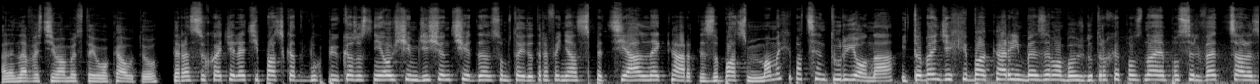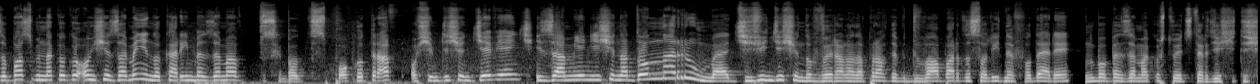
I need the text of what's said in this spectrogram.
Ale nawet nie mamy tutaj walkoutu. Teraz słuchajcie, leci paczka dwóch piłkarzy z nie 87, są tutaj do trafienia specjalne karty. Zobaczmy, mamy chyba Centuriona i to będzie chyba Karim Benzema, bo już go trochę poznałem po sylwetce, ale zobaczmy na kogo on się zamieni. No Karim Benzema chyba spoko traf, 89 i zamieni się na Donnarumę, 90 do Wyrala, naprawdę dwa bardzo solidne fodery, no bo Benzema kosztuje 40 tysięcy.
